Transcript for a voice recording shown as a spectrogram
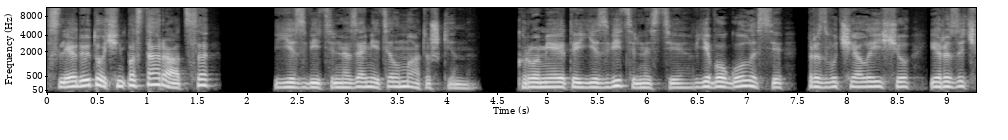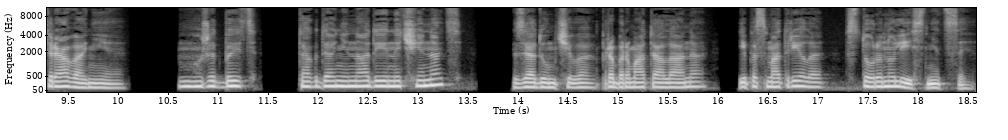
следует очень постараться, язвительно заметил Матушкин. Кроме этой язвительности, в его голосе прозвучало еще и разочарование. Может быть, тогда не надо и начинать? задумчиво пробормотала она и посмотрела в сторону лестницы.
